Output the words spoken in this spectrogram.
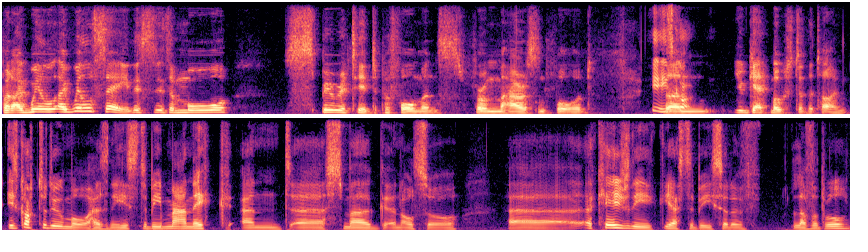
But I will, I will say this is a more spirited performance from Harrison Ford Yeah, he's got than you get most of the time. he's got to do more, hasn't he? He's to be manic and uh, smug, and also uh, occasionally he has to be sort of lovable.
